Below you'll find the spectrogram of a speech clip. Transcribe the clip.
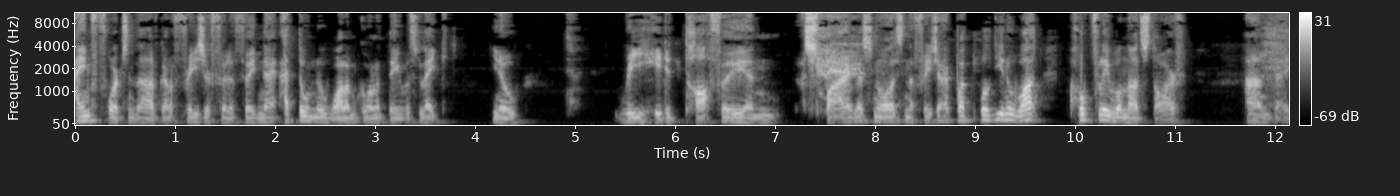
I'm fortunate that I've got a freezer full of food now. I don't know what I'm going to do with like, you know, reheated tofu and asparagus and all this in the freezer. But well, you know what? Hopefully, we'll not starve, and uh,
